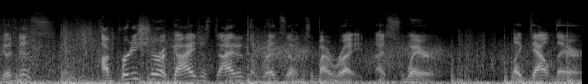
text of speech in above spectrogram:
goodness. I'm pretty sure a guy just died in the red zone to my right. I swear. Like down there.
